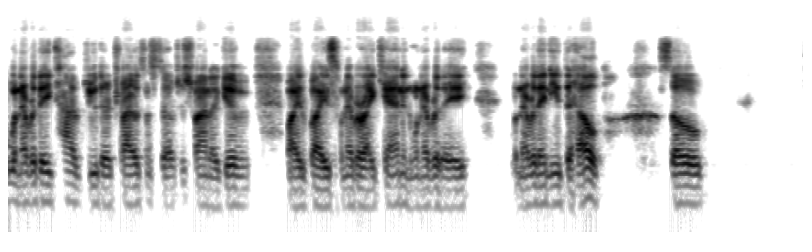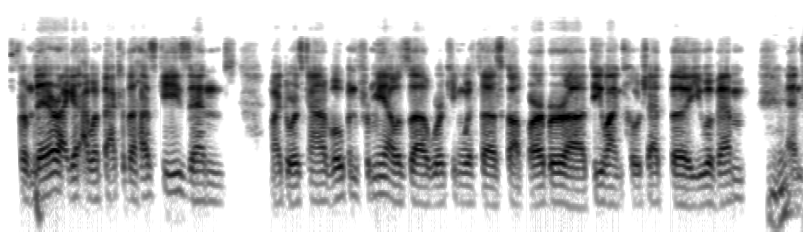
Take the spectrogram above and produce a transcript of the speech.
whenever they kind of do their trials and stuff, just trying to give my advice whenever I can and whenever they whenever they need the help. So from there, I, I went back to the Huskies, and my doors kind of opened for me. I was uh, working with uh, Scott Barber, uh, D line coach at the U of M, mm-hmm. and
